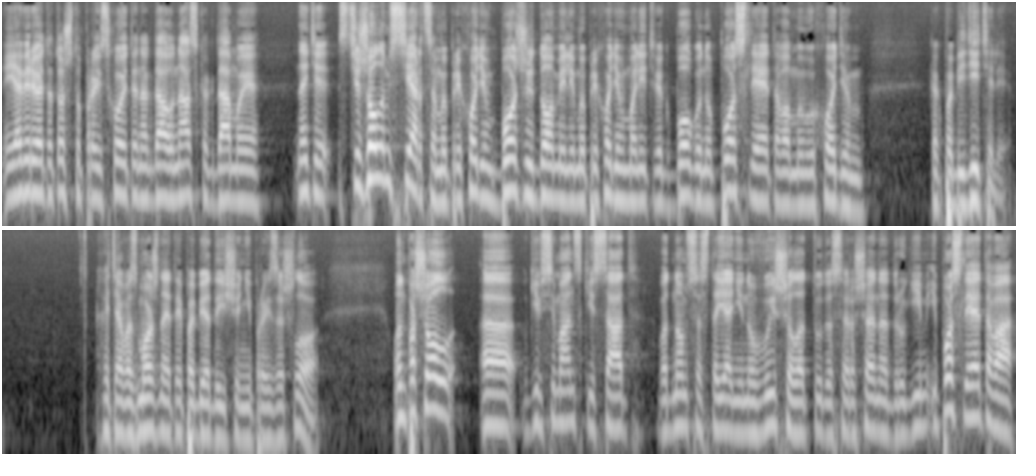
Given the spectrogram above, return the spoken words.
И я верю, это то, что происходит иногда у нас, когда мы, знаете, с тяжелым сердцем мы приходим в Божий дом или мы приходим в молитве к Богу, но после этого мы выходим как победители. Хотя, возможно, этой победы еще не произошло. Он пошел э, в Гефсиманский сад в одном состоянии, но вышел оттуда совершенно другим. И после этого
